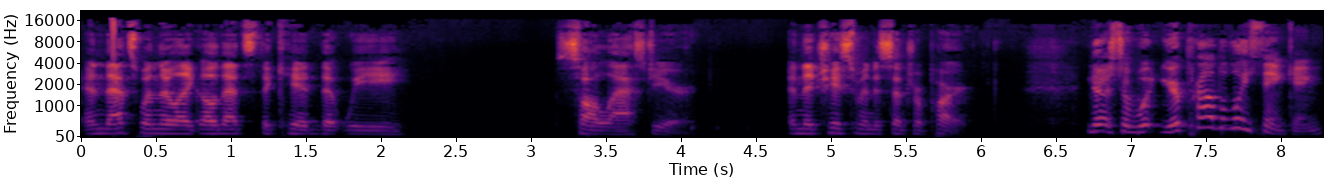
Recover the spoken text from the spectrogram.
and that's when they're like, "Oh, that's the kid that we saw last year," and they chase him into Central Park. No, so what you're probably thinking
